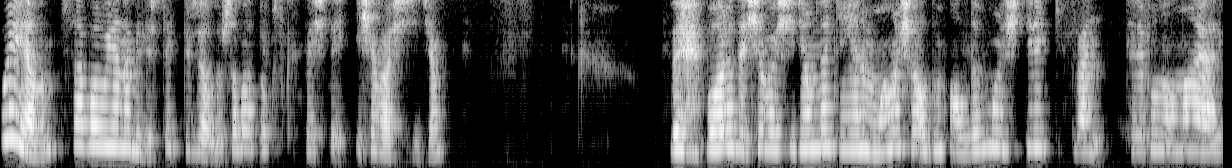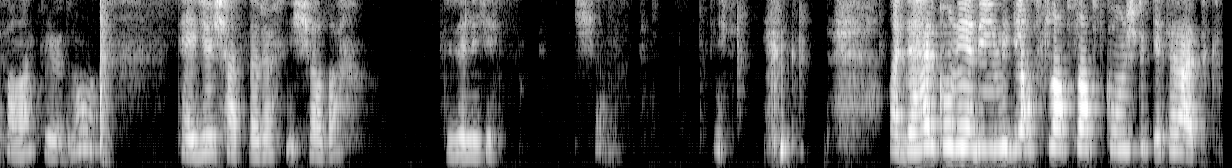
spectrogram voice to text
Uyuyalım. Sabah uyanabilirsek güzel olur. Sabah 9.45'te işe başlayacağım. Ve bu arada işe başlayacağım derken yani maaş aldım. Aldığım maaş direkt. Ben telefon alma hayali falan kuruyordum ama TC şartları inşallah düzeleceğiz. İnşallah. Neyse. Hadi her konuya değindik. Laps laps laps konuştuk. Yeter artık.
